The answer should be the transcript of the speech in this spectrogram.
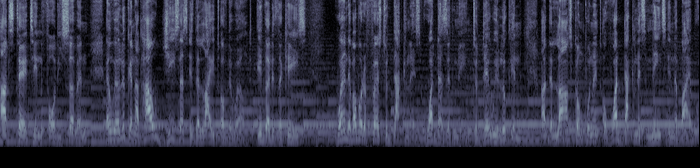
Acts 13 47. And we are looking at how Jesus is the light of the world. If that is the case, when the Bible refers to darkness, what does it mean? Today we're looking at the last component of what darkness means in the Bible.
